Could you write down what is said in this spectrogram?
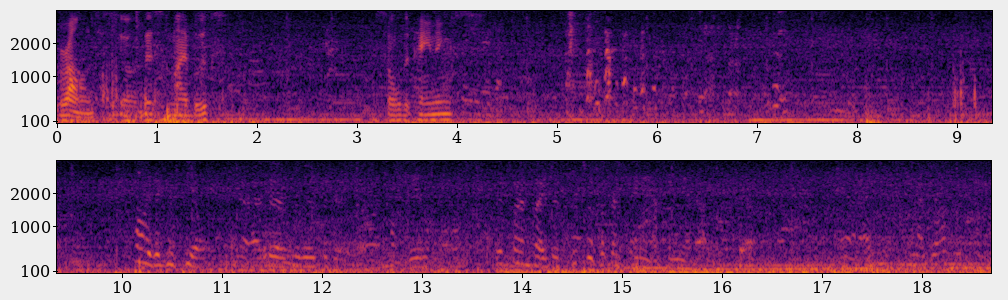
round so this is my booth sold the paintings It's always a good feeling. Yeah, it is. It is a good feeling. How beautiful. This one's I just. This was the first painting I painted up too. And I just when I brought this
